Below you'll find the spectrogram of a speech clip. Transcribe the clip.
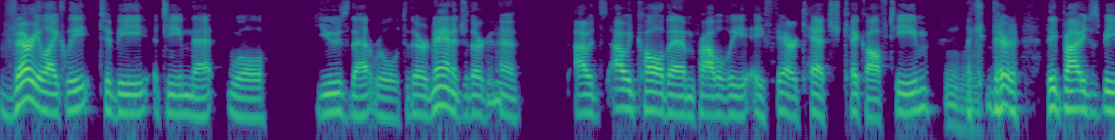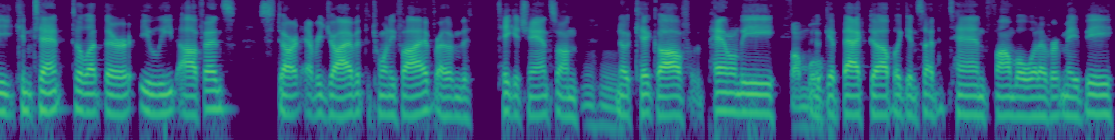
very likely to be a team that will use that rule to their advantage. They're going to, I would, I would call them probably a fair catch kickoff team. Mhm. Like they're they'd probably just be content to let their elite offense start every drive at the 25 rather than to take a chance on Mhm. you know kickoff, penalty, you Fumble. know, get backed up like inside the 10, fumble, whatever it may be.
